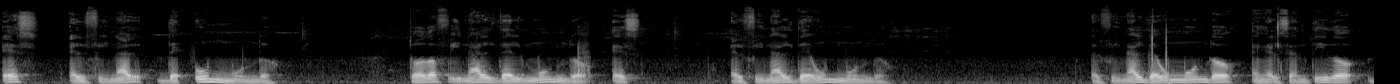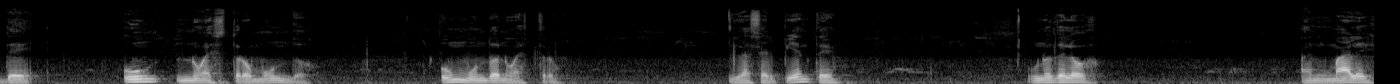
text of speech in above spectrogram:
es el final de un mundo. Todo final del mundo es el final de un mundo. El final de un mundo en el sentido de un nuestro mundo. Un mundo nuestro. La serpiente, uno de los animales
